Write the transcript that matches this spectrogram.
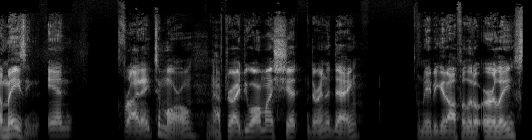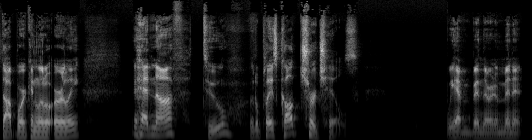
amazing. And Friday, tomorrow, after I do all my shit during the day, maybe get off a little early, stop working a little early, heading off to a little place called Churchill's. We haven't been there in a minute.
